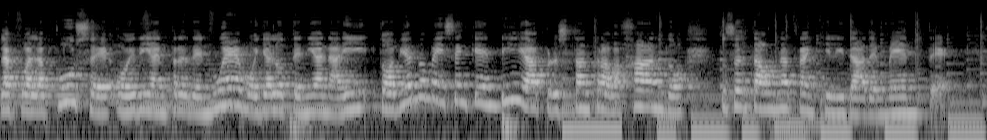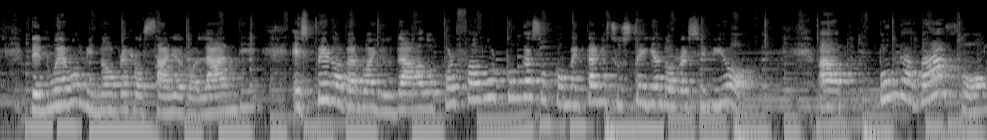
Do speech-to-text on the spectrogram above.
la cual la puse, hoy día entré de nuevo, ya lo tenían ahí, todavía no me dicen qué día, pero están trabajando, entonces da una tranquilidad de mente. De nuevo, mi nombre es Rosario Rolandi. Espero haberlo ayudado. Por favor, ponga su comentario si usted ya lo recibió. Ah, ponga abajo,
